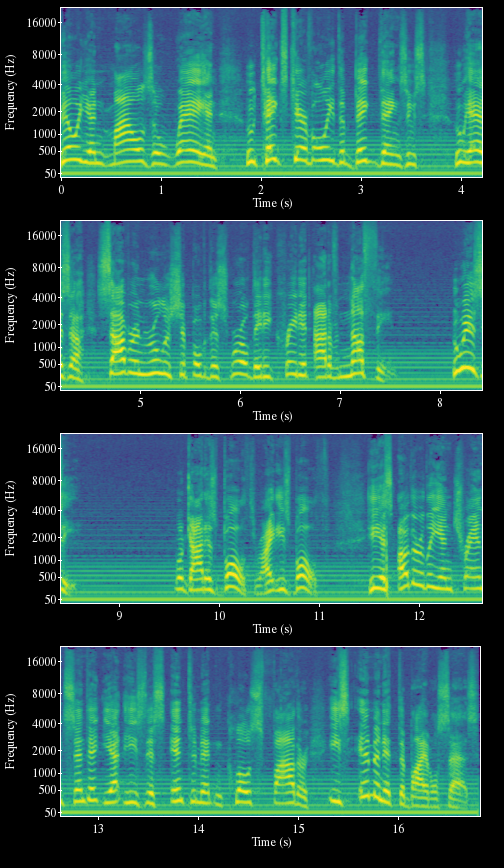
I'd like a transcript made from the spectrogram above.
billion miles away and who takes care of only the big things, who's, who has a sovereign rulership over this world that he created out of nothing? Who is he? Well, God is both, right? He's both. He is utterly and transcendent, yet he's this intimate and close father. He's immanent, the Bible says.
